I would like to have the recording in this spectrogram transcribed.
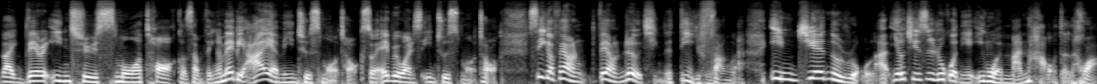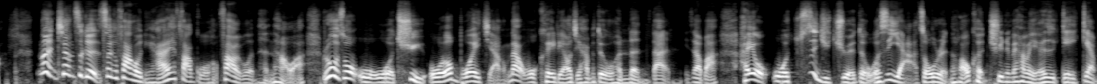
Like very into small talk or something. Maybe I am into small talk, so everyone is into small talk. 是一个非常非常热情的地方啦。In general 啦，尤其是如果你的英文蛮好的的话，那像这个这个法国女孩，法国法文很好啊。如果说我我去我都不会讲，那我可以了解他们对我很冷淡，你知道吧？还有我自己觉得我是亚洲人的话，我可能去那边他们也是 gay gam。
